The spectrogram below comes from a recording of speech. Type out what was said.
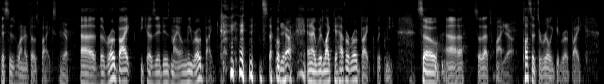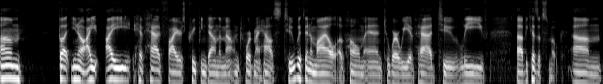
this is one of those bikes. Yep. Uh, the road bike because it is my only road bike. so yeah, and I would like to have a road bike with me. So uh, so that's why. Yeah. Plus, it's a really good road bike. Um, but you know, I I have had fires creeping down the mountain toward my house to within a mile of home, and to where we have had to leave uh, because of smoke. Um,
